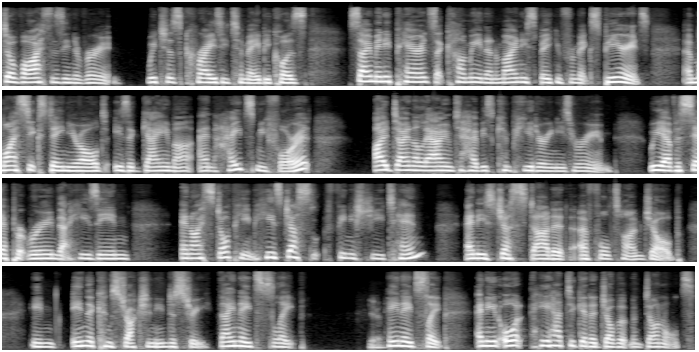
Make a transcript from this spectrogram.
devices in a room which is crazy to me because so many parents that come in and i'm only speaking from experience and my 16 year old is a gamer and hates me for it I don't allow him to have his computer in his room. We have a separate room that he's in, and I stop him. He's just finished year 10 and he's just started a full time job in, in the construction industry. They need sleep. Yeah. He needs sleep. And in order, he had to get a job at McDonald's.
